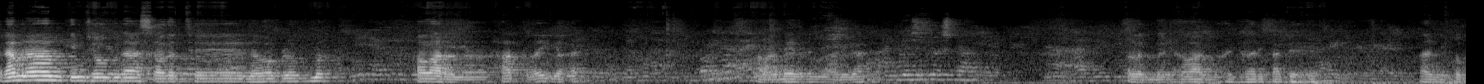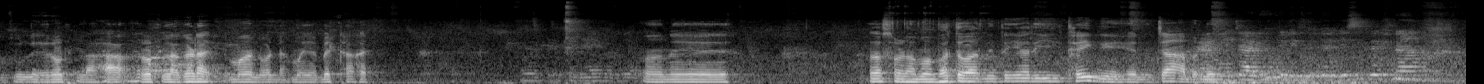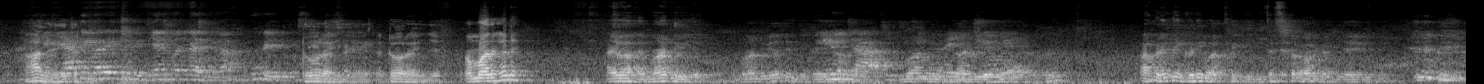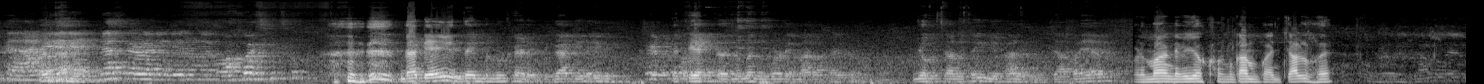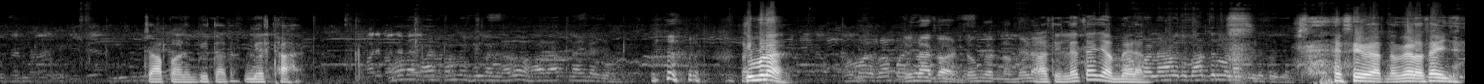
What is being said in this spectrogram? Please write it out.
રામ રામ, કેમ છો બધા? સ્વાગત છે નવા બ્લોગમાં. સવારના હાથ થઈ ગયા છે. અમારા બેન રંગવાળી ગાડી અલગ બેન સવારમાં હંજવારી કાઢે આની કોમ ચૂલે રોટલા હા, રોટલા ઘડાય છે. માન વડામાં અહીંયા બેઠા હે અને રસોડામાં ભતવારની તૈયારી થઈ ગઈ અને ચા બને. હાલે ઢોરાઈ જાય એટલે ઢોરાઈ જાય. અમારે છે ને આવ્યા હે માંડવી માંડવી હતી ને માંડવી ગાડી આપણે નહીં ઘણી વાર થઈ ગઈ. તો ચડવા ગાડી આવી ગાડી આવી ને તઈ મને ઉઠાડી ગાડી આવી. ટ્રેક્ટર ને બધું મળે મારો જોક ચાલુ થઈ ગયો હાલ ચા પાઈ આવી. પણ માંડવી જોખવાનું કામકાજ ચાલુ હોય ચા પાણી પીતા હતા બેઠા કિમણા જુનાગઢ ડુંગરનો મેળા. હાથી લેતા જા મેળા. શિવરાતનો મેળો થઈ જાય.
